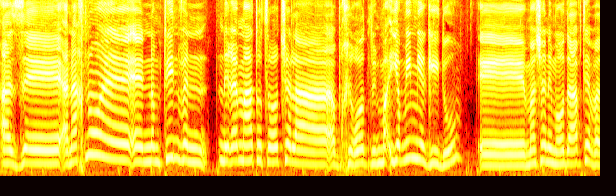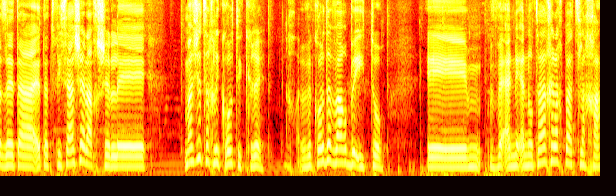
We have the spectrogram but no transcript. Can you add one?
אז uh, אנחנו uh, נמתין ונראה מה התוצאות של הבחירות, ימים יגידו. Uh, מה שאני מאוד אהבתי אבל זה את, ה, את התפיסה שלך של uh, מה שצריך לקרות יקרה. נכון. וכל דבר בעיתו. Uh, ואני אני רוצה לאחל לך בהצלחה.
